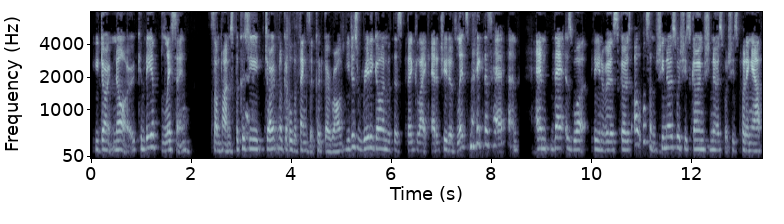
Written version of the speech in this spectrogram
you don't know, can be a blessing sometimes because you don't look at all the things that could go wrong. You just really go in with this big like attitude of let's make this happen. And that is what the universe goes, oh, awesome. She knows where she's going. She knows what she's putting out.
